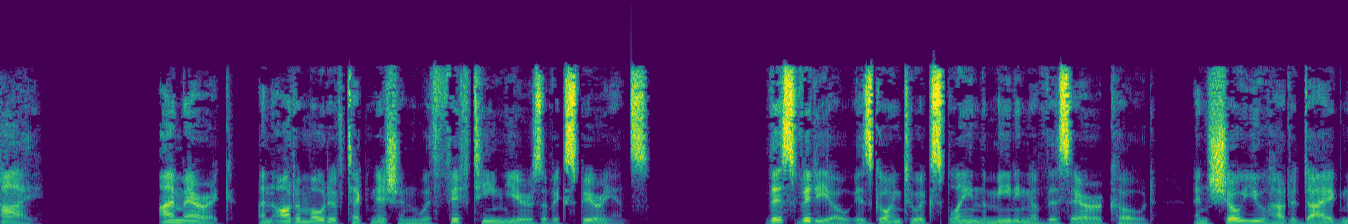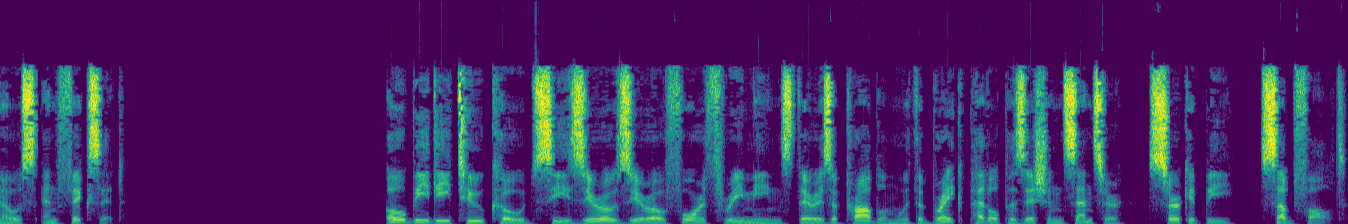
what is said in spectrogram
Hi. I'm Eric, an automotive technician with 15 years of experience. This video is going to explain the meaning of this error code, and show you how to diagnose and fix it. OBD2 code C0043 means there is a problem with the brake pedal position sensor, circuit B, subfault.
